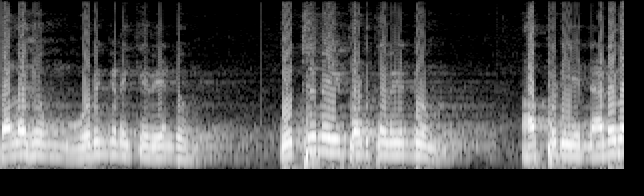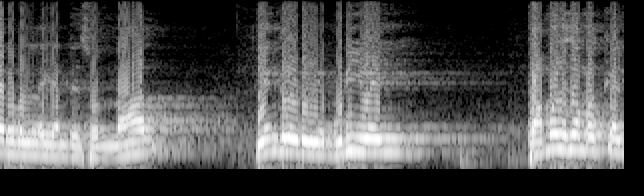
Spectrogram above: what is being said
கழகம் ஒருங்கிணைக்க வேண்டும் ஒற்றுமைப்படுத்த வேண்டும். அப்படி நடைபெறவில்லை என்று சொன்னால் எங்களுடைய முடிவை தமிழக மக்கள்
